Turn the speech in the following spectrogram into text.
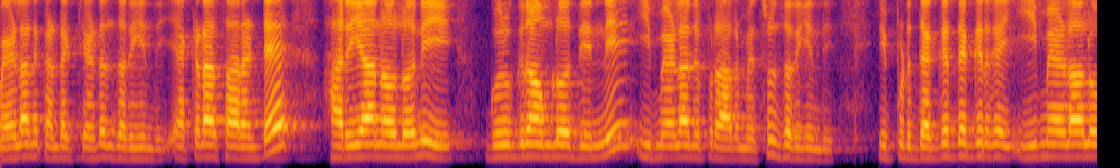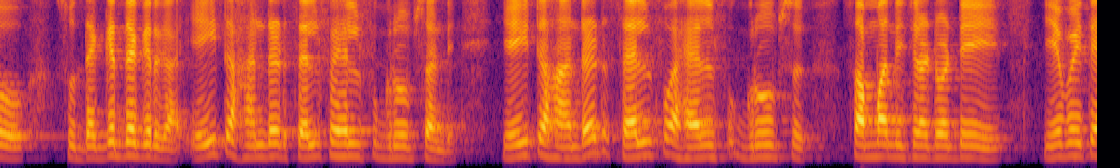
మేళాన్ని కండక్ట్ చేయడం జరిగింది. ఎక్కడా సార్ అంటే హర్యానాలోని గురుగ్రామ్లో దీన్ని ఈ మేళాన్ని ప్రారంభించడం జరిగింది. ఇప్పుడు దగ్గర దగ్గరగా ఈ మేళాలో సో దగ్గర దగ్గరగా eight hundred self help groups అండి. Eight hundred self help groups సంబంధించినటువంటి ఏవైతే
